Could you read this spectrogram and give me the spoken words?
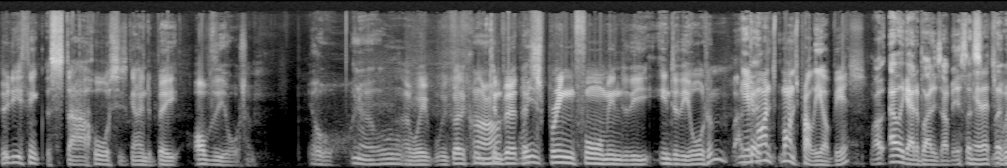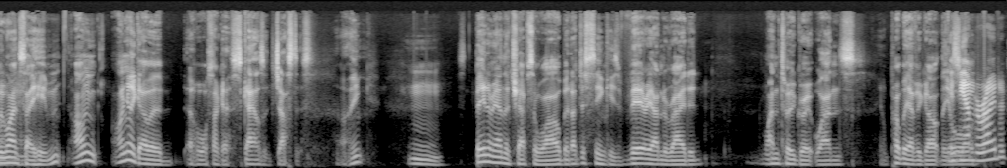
Who do you think the star horse is going to be of the autumn? Oh, Uh, we, we've got to co- All right. convert that We- spring form into the into the autumn. Yeah, go- mine's, mine's probably obvious. well, alligator blood is obvious. Let's, Yeah, that's let- we won't yeah. say him. I'm I'm going to go a, a horse like a Scales of Justice. I think Mm. been around the traps a while, but I just think he's very underrated. One, two Group Ones. He'll probably have a go at the. Is he underrated?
